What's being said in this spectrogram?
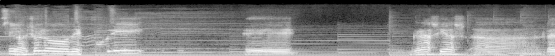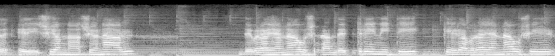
Sí. yo lo descubrí eh, gracias a la edición nacional de Brian Ausher and the Trinity, que era Brian Ausher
